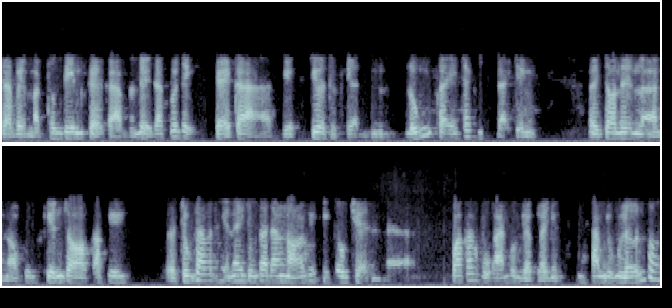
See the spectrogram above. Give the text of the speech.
cả về mặt thông tin, kể cả vấn đề ra quyết định, kể cả việc chưa thực hiện đúng cái trách nhiệm giải trình. Ờ, cho nên là nó cũng khiến cho các cái ờ, chúng ta, hiện nay chúng ta đang nói về cái câu chuyện qua các vụ án vụ việc là những tham nhũng lớn thôi.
